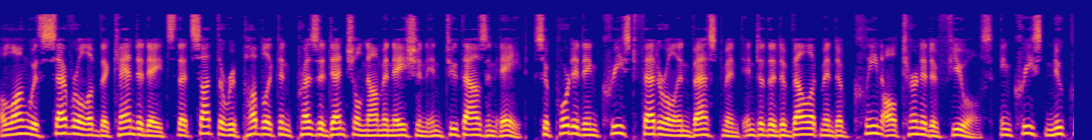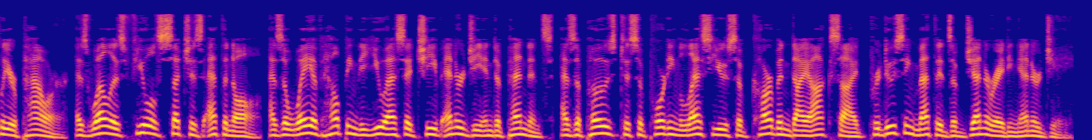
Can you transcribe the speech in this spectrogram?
along with several of the candidates that sought the Republican presidential nomination in 2008, supported increased federal investment into the development of clean alternative fuels, increased nuclear power, as well as fuels such as ethanol, as a way of helping the U.S. achieve energy independence, as opposed to supporting less use of carbon dioxide producing methods of generating energy.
